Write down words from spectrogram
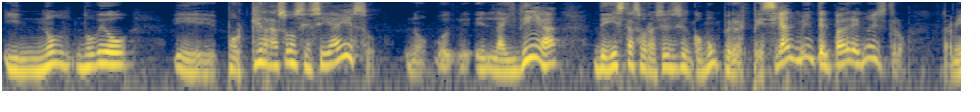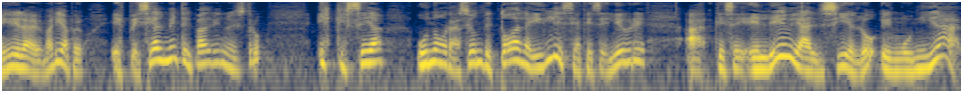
y no, no veo eh, por qué razón se hacía eso. No, eh, la idea de estas oraciones en común, pero especialmente el Padre Nuestro, también el Ave María, pero especialmente el Padre Nuestro, es que sea una oración de toda la iglesia, que celebre, a, que se eleve al cielo en unidad.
